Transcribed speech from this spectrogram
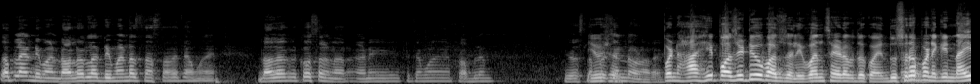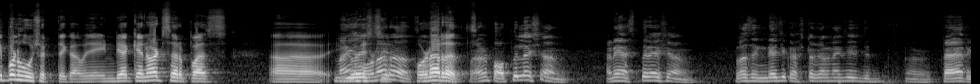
सप्लाय अँड डिमांड डॉलरला डिमांडच नसणार त्यामुळे डॉलर कोसळणार. आणि त्याच्यामुळे प्रॉब्लेम पण हा हे पॉझिटिव्ह बाजू झाली one side of the coin दुसरं पण आहे की नाही पण होऊ शकते का? म्हणजे इंडिया कॅनॉट सरपास होणारच. पॉप्युलेशन आणि ॲस्पिरेशन प्लस इंडियाची कष्ट करण्याची तयारी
